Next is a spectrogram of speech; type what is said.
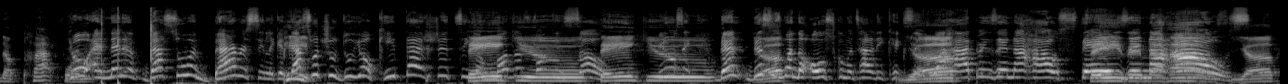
the platform Yo, and then it, that's so embarrassing. Like, if that's what you do, yo, keep that shit to your motherfucking you, self. thank You you know what I'm saying? Then this is when the old school mentality kicks in. What happens in the house stays, in, the, house. Yup.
